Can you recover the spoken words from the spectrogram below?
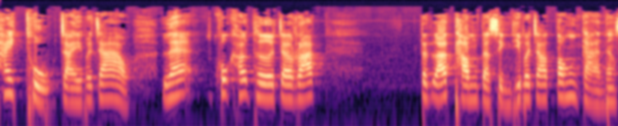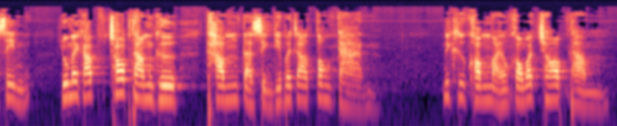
ให้ถูกใจพระเจ้า และพวกเขาเธอจะรักแต่ละทำแต่สิ่งที่พระเจ้าต้องการทั้งสิ้น รู้ไหมครับ ชอบทำคือทำแต่สิ่งที่พระเจ้าต้องการ นี่คือความหมายของคำว่าชอบทำ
